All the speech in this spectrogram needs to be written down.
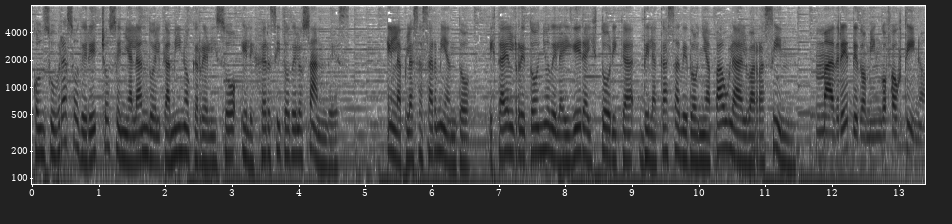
con su brazo derecho señalando el camino que realizó el ejército de los Andes. En la Plaza Sarmiento está el retoño de la higuera histórica de la casa de Doña Paula Albarracín, madre de Domingo Faustino.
